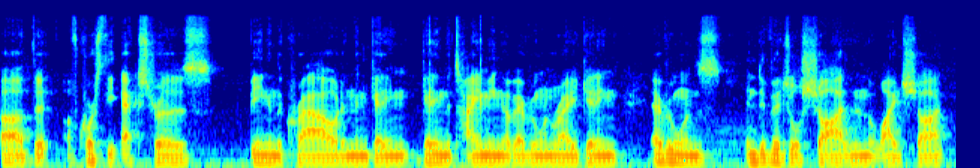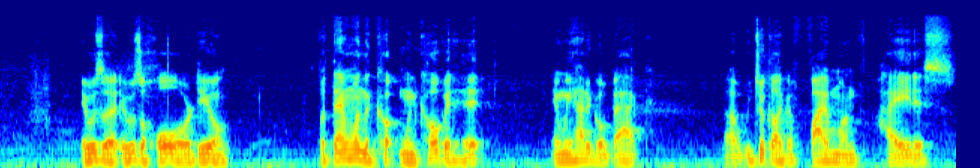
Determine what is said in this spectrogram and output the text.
Uh, the of course the extras being in the crowd and then getting getting the timing of everyone right, getting everyone's individual shot and then the wide shot. It was a it was a whole ordeal. But then when the co- when COVID hit and we had to go back, uh, we took like a five month hiatus,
